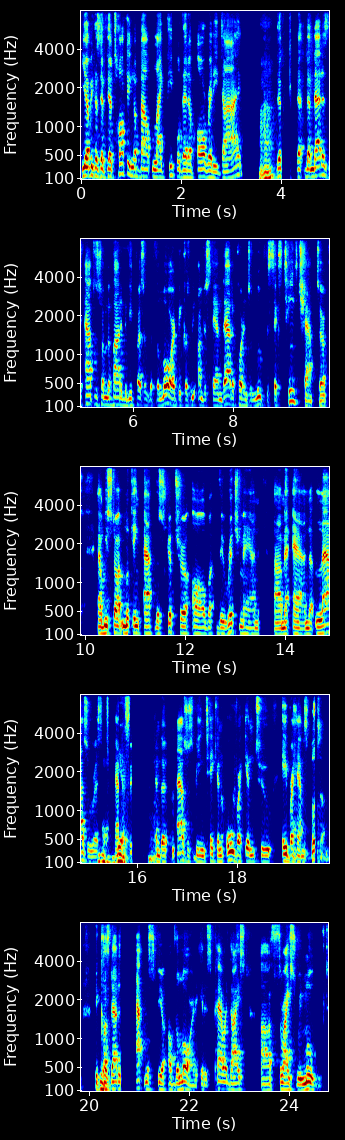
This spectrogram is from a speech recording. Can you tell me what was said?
yeah, because if they're talking about like people that have already died, uh-huh. then, then that is absence from the body to be present with the Lord because we understand that according to Luke, the 16th chapter. And we start looking at the scripture of the rich man um, and Lazarus. And, yes. and the Lazarus being taken over into Abraham's bosom because yes. that is atmosphere of the Lord. It is paradise uh, thrice removed,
